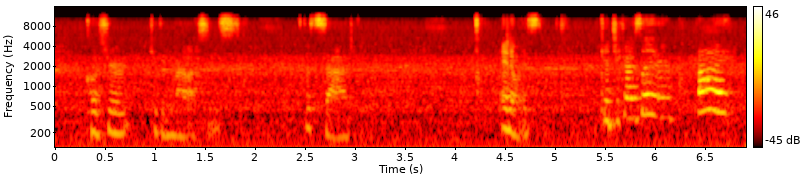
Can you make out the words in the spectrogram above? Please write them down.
Closer to getting my lessons. That's sad. Anyways, catch you guys later. Bye!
